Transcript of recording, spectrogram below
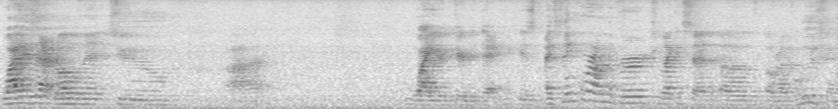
why is that relevant to uh, why you're here today is I think we're on the verge, like I said, of a revolution.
